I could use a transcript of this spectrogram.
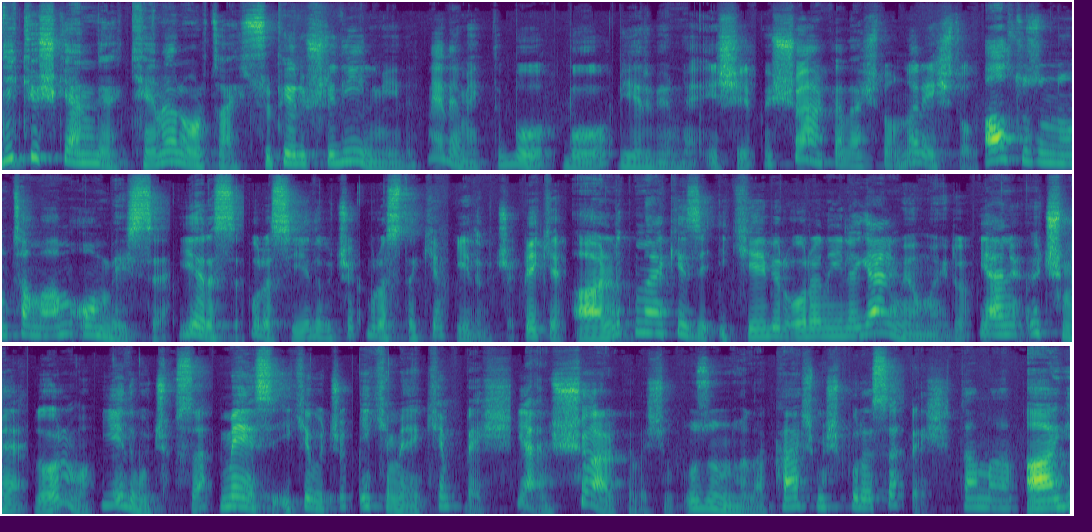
Dik üçgende kenar ortay süper üçlü değil miydi? Ne demekti? Bu, bu birbirine eşit ve şu arkadaş da onlar eşit olur. Alt uzunluğun tamamı 15 ise yarısı. Burası 7,5, burası da kim? 7,5. Peki ağırlık merkezi 2'ye 1 oranıyla gelmiyor muydu? Yani 3M doğru mu? 7,5 ise M'si 2,5, 2M kim? 5. Yani şu arkadaşın uzunluğu da kaçmış burası? 5. Tamam. AG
